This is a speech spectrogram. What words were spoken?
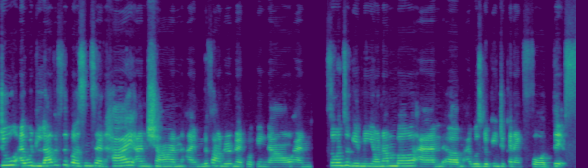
Two i would love if the person said hi i'm shaan. I'm the founder of networking now and so and so gave me your number and um, i was looking to connect for this.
